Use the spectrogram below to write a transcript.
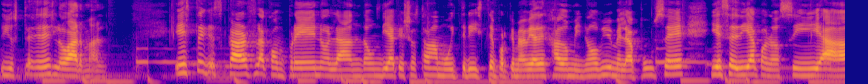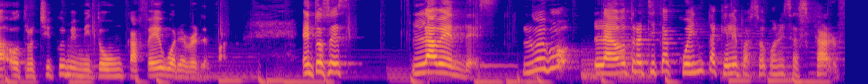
Y ustedes lo arman. Este scarf la compré en Holanda un día que yo estaba muy triste porque me había dejado mi novio y me la puse y ese día conocí a otro chico y me invitó a un café, whatever the fuck. Entonces, la vendes. Luego la otra chica cuenta qué le pasó con esa scarf.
